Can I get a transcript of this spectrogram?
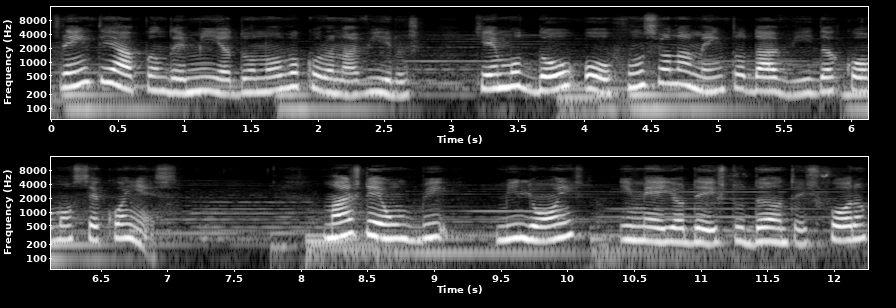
Frente à pandemia do novo coronavírus, que mudou o funcionamento da vida como se conhece. Mais de um bi milhões e meio de estudantes foram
